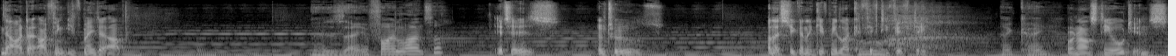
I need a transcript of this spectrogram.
no, I don't. I think you've made it up. Is that your final answer? It is. It is. Unless you're going to give me like a 50 50 Okay. or an ask the audience.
